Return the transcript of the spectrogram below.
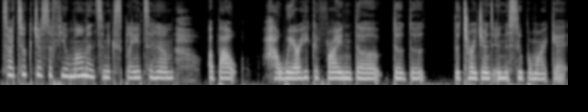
So I took just a few moments and explained to him about how where he could find the the, the detergent in the supermarket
